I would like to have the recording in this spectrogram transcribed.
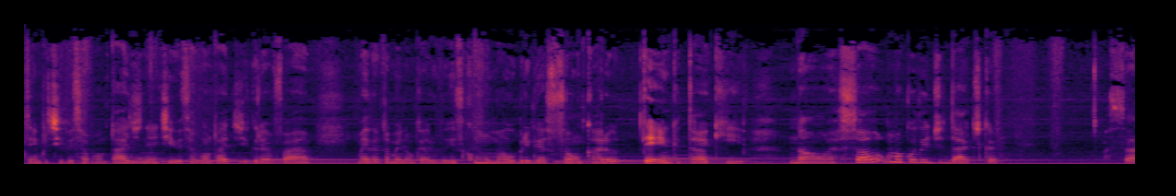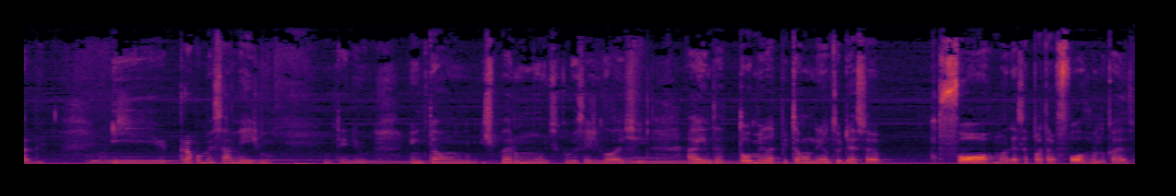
sempre tive essa vontade, né? Tive essa vontade de gravar, mas eu também não quero ver isso como uma obrigação, cara, eu tenho que estar aqui. Não, é só uma coisa didática, sabe? E para começar mesmo, entendeu? Então, espero muito que vocês gostem. Ainda tô me adaptando dentro dessa forma, dessa plataforma, no caso,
